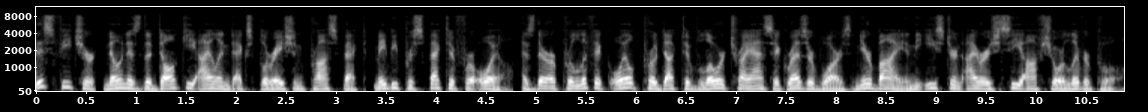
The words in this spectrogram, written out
This feature, known as the Dalkey Island Exploration Prospect, may be prospective for oil, as there are prolific oil-productive Lower Triassic reservoirs nearby in the eastern Irish Sea offshore Liverpool.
